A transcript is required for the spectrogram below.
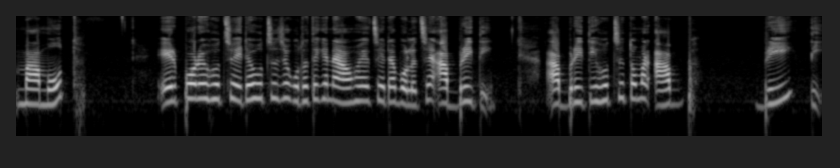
মামুদ। এরপরে হচ্ছে, এটা হচ্ছে যে কোথা থেকে নেওয়া হয়েছে, এটা বলেছে আবৃত্তি। আবৃত্তি হচ্ছে তোমার আবৃত্তি।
